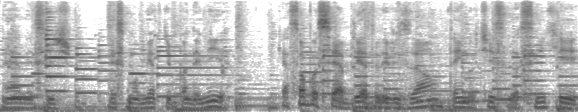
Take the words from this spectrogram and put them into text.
né, nesses, nesse momento de pandemia que é só você abrir a televisão, tem notícias assim que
